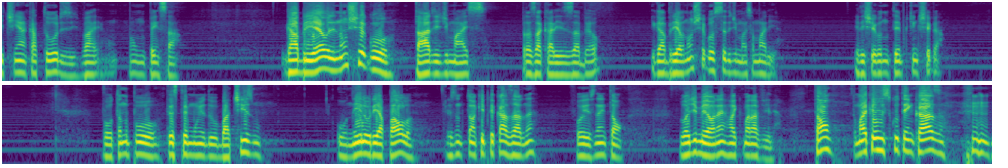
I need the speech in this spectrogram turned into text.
que tinha 14, vai, vamos pensar. Gabriel, ele não chegou tarde demais para Zacarias e Isabel, e Gabriel não chegou cedo demais para Maria. Ele chegou no tempo que tinha que chegar. Voltando para o testemunho do batismo, o Neylor e a Paula, eles não estão aqui porque casaram, né? Foi isso, né? Então, lua de mel, né? Olha que maravilha. Então, tomara que eles escutem em casa.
